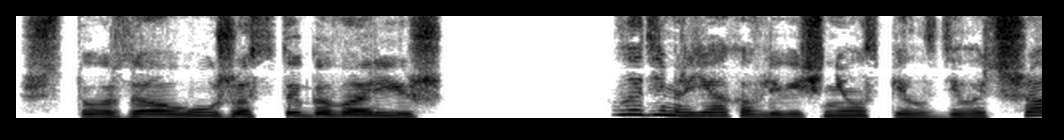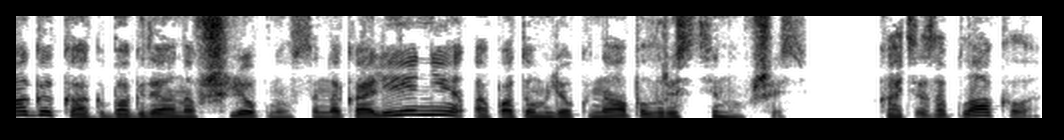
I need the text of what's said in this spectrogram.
«Что за ужас ты говоришь?» Владимир Яковлевич не успел сделать шага, как Богданов шлепнулся на колени, а потом лег на пол, растянувшись. Катя заплакала.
